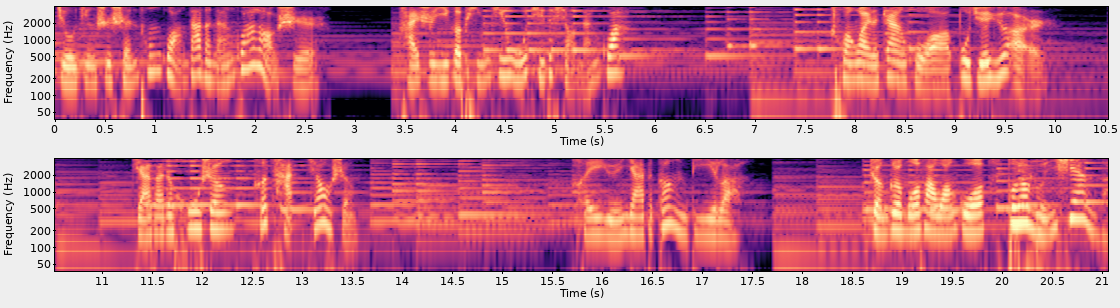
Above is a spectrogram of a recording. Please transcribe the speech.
究竟是神通广大的南瓜老师，还是一个平平无奇的小南瓜？窗外的战火不绝于耳，夹杂着呼声和惨叫声。黑云压得更低了，整个魔法王国都要沦陷了。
